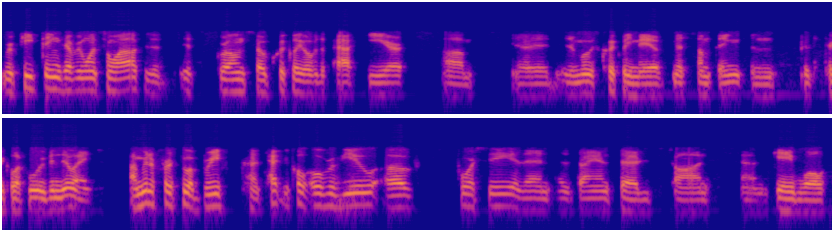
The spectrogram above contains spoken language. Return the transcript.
repeat things every once in a while because it, it's grown so quickly over the past year. Um, it, it, moves quickly, may have missed some things, and to take a look at what we've been doing. I'm going to first do a brief kind of technical overview of 4CE, and then, as Diane said, John and Gabe will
